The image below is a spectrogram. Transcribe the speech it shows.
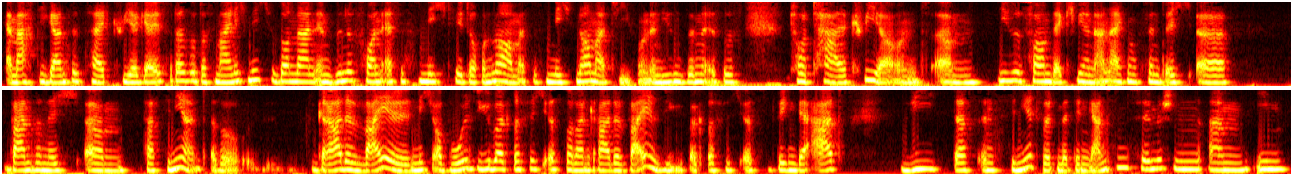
er macht die ganze Zeit Queer Gays oder so, das meine ich nicht, sondern im Sinne von, es ist nicht heteronorm, es ist nicht normativ. Und in diesem Sinne ist es total queer. Und ähm, diese Form der queeren Aneignung finde ich äh, wahnsinnig ähm, faszinierend. Also gerade weil, nicht obwohl sie übergriffig ist, sondern gerade weil sie übergriffig ist, wegen der Art, wie das inszeniert wird mit den ganzen filmischen ähm, ihm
